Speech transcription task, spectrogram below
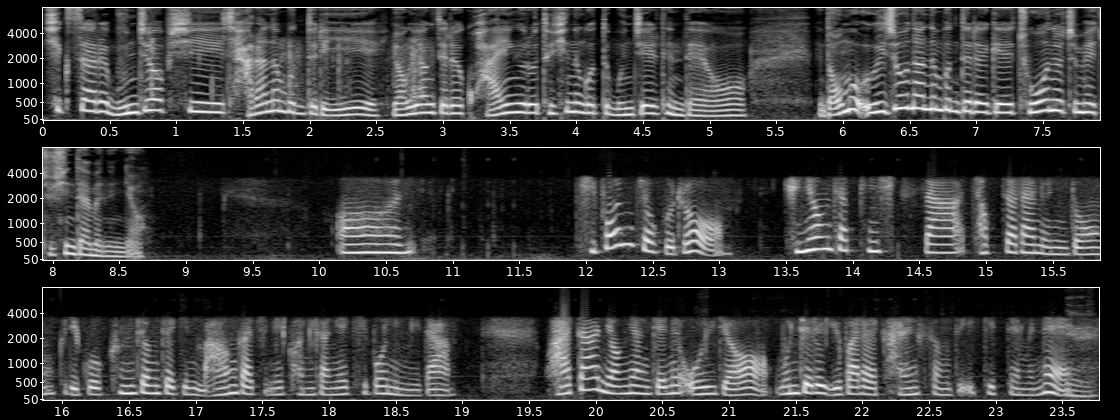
식사를 문제없이 잘하는 분들이 영양제를 과잉으로 드시는 것도 문제일 텐데요. 너무 의존하는 분들에게 조언을 좀 해주신다면요. 어, 기본적으로 균형 잡힌 식사, 적절한 운동, 그리고 긍정적인 마음가짐이 건강의 기본입니다. 과다한 영양제는 오히려 문제를 유발할 가능성도 있기 때문에 네.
